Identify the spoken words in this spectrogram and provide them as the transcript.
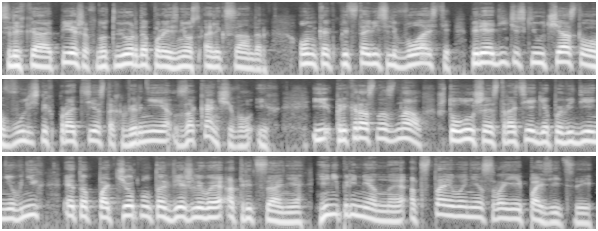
слегка опешив, но твердо произнес Александр. Он, как представитель власти, периодически участвовал в уличных протестах, вернее, заканчивал их, и прекрасно знал, что лучшая стратегия поведения в них – это подчеркнуто вежливое отрицание и непременное отстаивание своей позиции.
